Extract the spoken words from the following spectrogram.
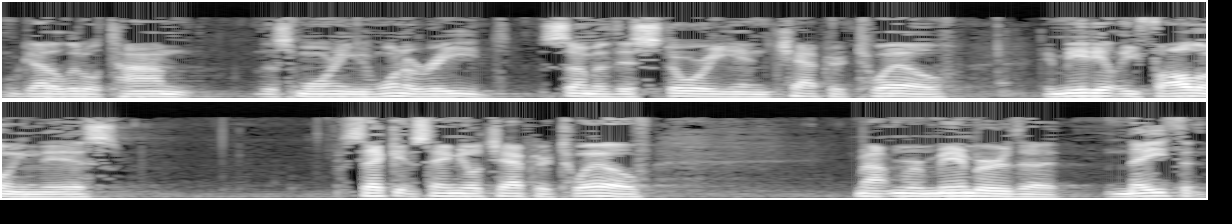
we've got a little time this morning. We want to read some of this story in chapter 12. Immediately following this, 2 Samuel chapter 12, you might remember that Nathan,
